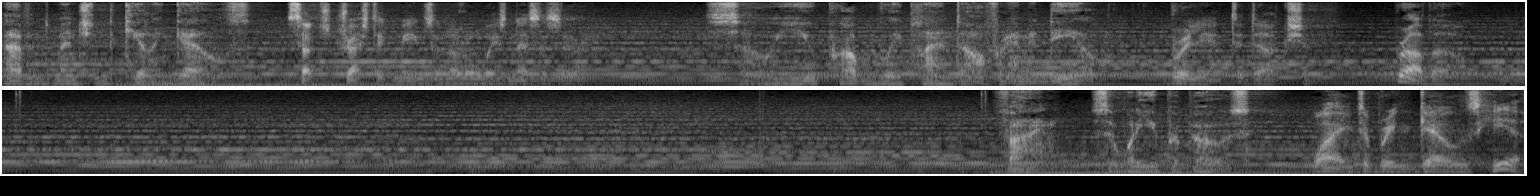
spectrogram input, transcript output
Haven't mentioned killing Ge'els. Such drastic means are not always necessary. So you probably plan to offer him a deal. Brilliant deduction. Bravo. Fine. So what do you propose? Why to bring Ge'els here?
